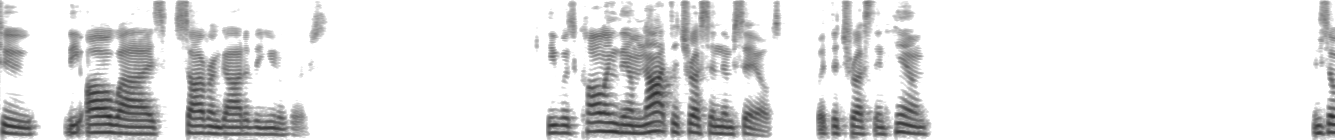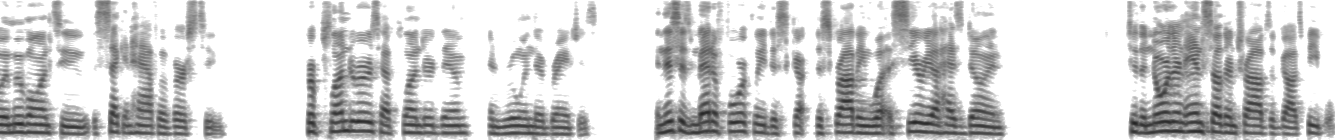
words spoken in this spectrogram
to the all wise, sovereign God of the universe. He was calling them not to trust in themselves, but to trust in Him. And so we move on to the second half of verse 2. For plunderers have plundered them and ruined their branches. And this is metaphorically descri- describing what Assyria has done to the northern and southern tribes of God's people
